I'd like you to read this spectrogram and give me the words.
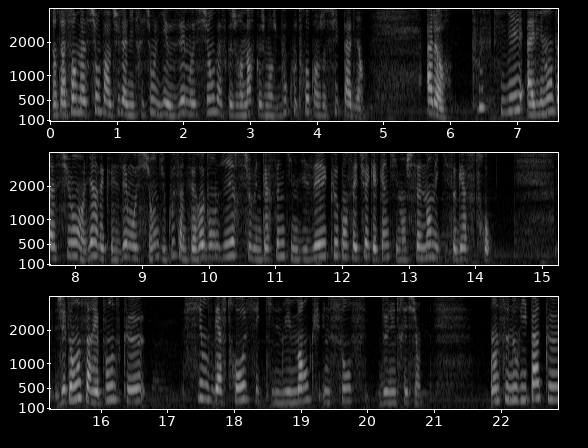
dans ta formation, parles-tu de la nutrition liée aux émotions? Parce que je remarque que je mange beaucoup trop quand je suis pas bien. Alors, tout ce qui est alimentation en lien avec les émotions, du coup, ça me fait rebondir sur une personne qui me disait Que conseilles-tu à quelqu'un qui mange sainement mais qui se gaffe trop? J'ai tendance à répondre que si on se gaffe trop, c'est qu'il lui manque une source de nutrition. On ne se nourrit pas que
